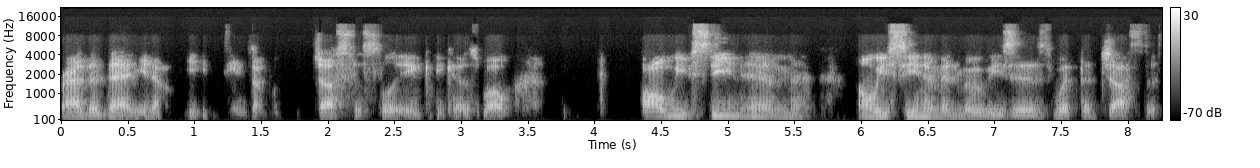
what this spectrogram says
rather than you know he teams up with Justice League because well, all we've seen him, all we've seen him in movies is with the Justice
